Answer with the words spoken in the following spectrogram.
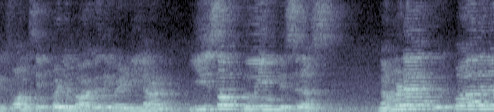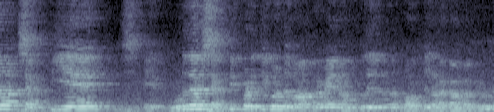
റിഫോംസ് ഇപ്പോഴും പകുതി വഴിയിലാണ്. ഈസ് ഓഫ് ഡൂയിങ് ബിസിനസ് നമ്മുടെ ഉത്പാദന ശക്തിയെ കൂടുതൽ ശക്തിപ്പെടുത്തിക്കൊണ്ട് മാത്രമേ നമുക്ക് ഇതിൽ നിന്ന് പുറത്തു കടക്കാൻ പറ്റുള്ളൂ.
